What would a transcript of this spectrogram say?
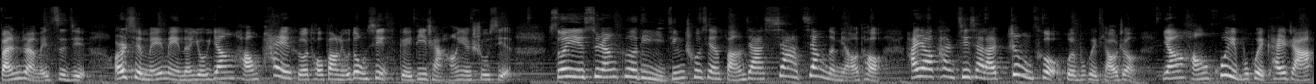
反转为刺激，而且每每呢由央行配合投放流动性，给地产行业输血。所以，虽然各地已经出现房价下降的苗头，还要看接下来政策会不会调整，央行会不会开闸。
